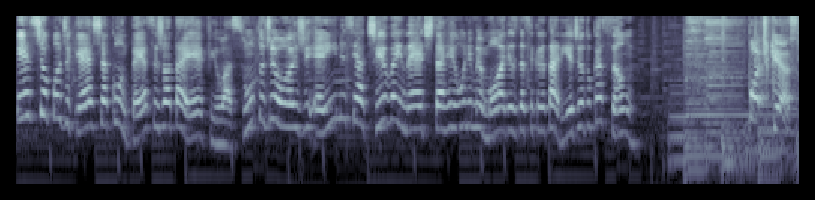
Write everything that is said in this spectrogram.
Este é o podcast Acontece JF. O assunto de hoje é iniciativa inédita reúne memórias da Secretaria de Educação. Podcast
